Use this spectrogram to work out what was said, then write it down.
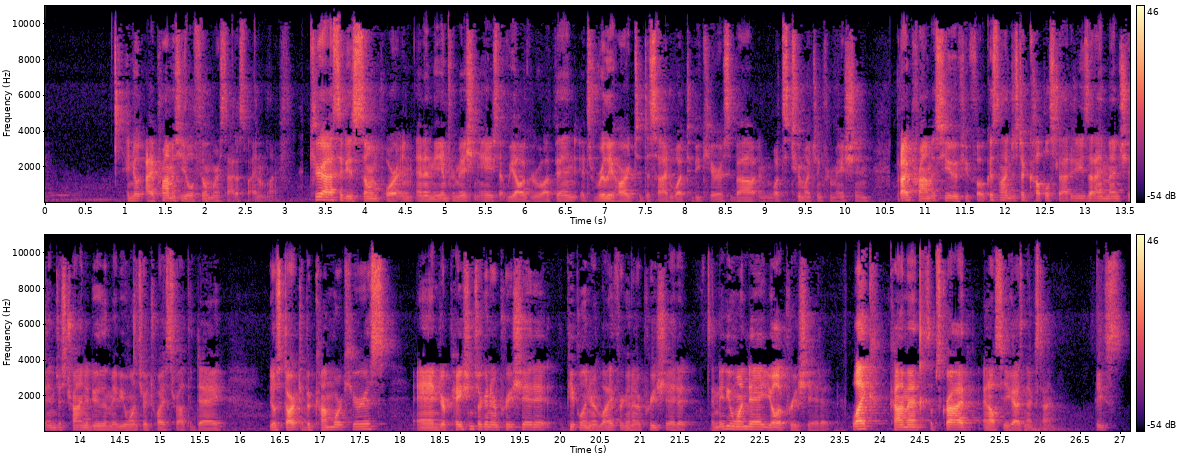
And I promise you, you'll feel more satisfied in life. Curiosity is so important, and in the information age that we all grew up in, it's really hard to decide what to be curious about and what's too much information. But I promise you, if you focus on just a couple strategies that I mentioned, just trying to do them maybe once or twice throughout the day, you'll start to become more curious, and your patients are going to appreciate it, people in your life are going to appreciate it, and maybe one day you'll appreciate it. Like, comment, subscribe, and I'll see you guys next time. Peace.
